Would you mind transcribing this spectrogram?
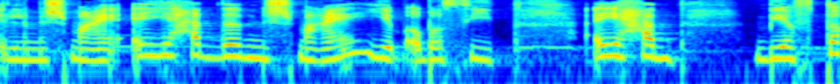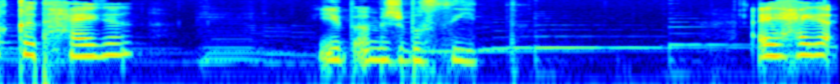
اللي مش معاه أي حد مش معاه يبقى بسيط. أي حد بيفتقد حاجة يبقى مش بسيط. أي حاجة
